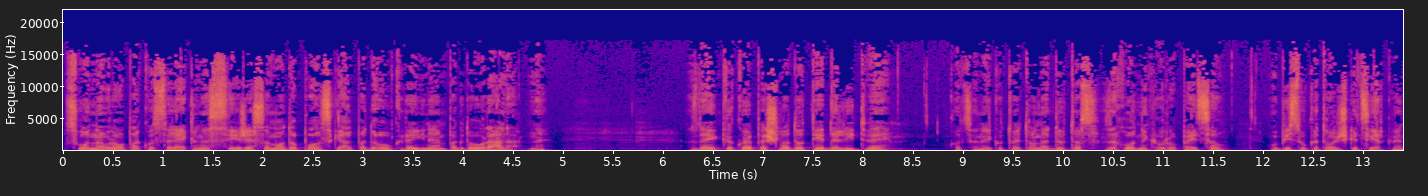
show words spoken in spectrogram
Vzhodna Evropa, kot ste rekli, ne seže samo do Polske ali pa do Ukrajine, ampak do Urala. Ne? Zdaj, kako je prišlo do te delitve, kot sem rekel, to je to nadutost zahodnih evropejcev, v bistvu katoliške cerkve,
